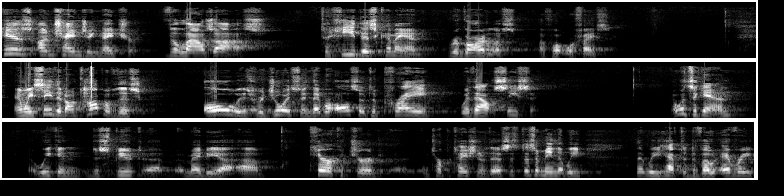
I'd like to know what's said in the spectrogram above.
His unchanging nature that allows us to heed this command regardless of what we're facing. And we see that on top of this, always rejoicing, they were also to pray without ceasing. And once again, we can dispute uh, maybe a, a caricatured interpretation of this. This doesn't mean that we that we have to devote every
